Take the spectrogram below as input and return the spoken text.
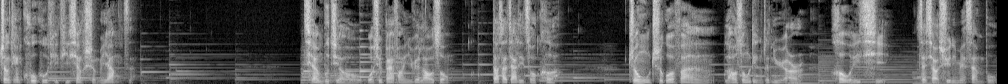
整天哭哭啼啼像什么样子？前不久，我去拜访一位老总，到他家里做客。中午吃过饭，老总领着女儿和我一起在小区里面散步。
